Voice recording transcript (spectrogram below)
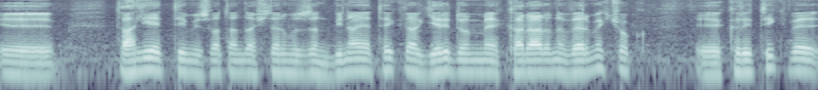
e, tahliye ettiğimiz vatandaşlarımızın binaya tekrar geri dönme kararını vermek çok e, kritik ve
